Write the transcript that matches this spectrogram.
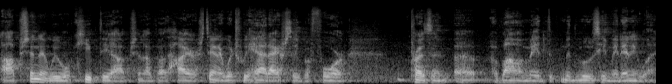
option, and we will keep the option of a higher standard, which we had actually before President uh, Obama made the, the moves he made anyway.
